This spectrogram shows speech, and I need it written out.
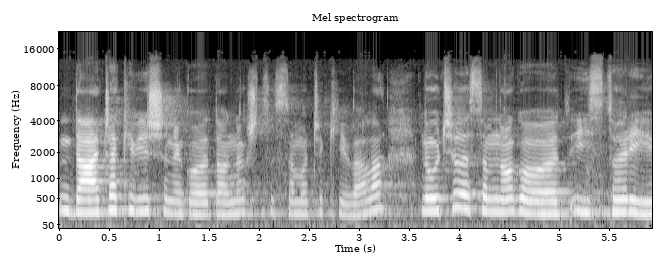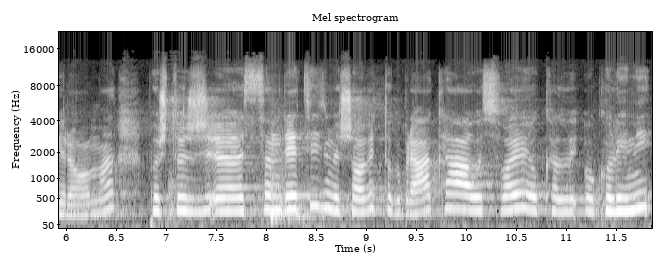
Da, čak i više nego od onog što sam očekivala. Naučila sam mnogo od istoriji Roma, pošto ž, e, sam deca iz mešovitog braka, a u svojoj okali- okolini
